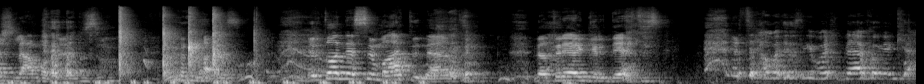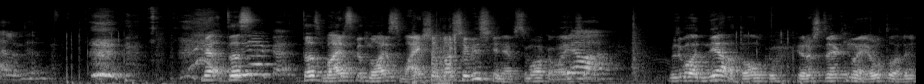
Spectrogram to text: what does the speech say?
Aš lempą perpisau. Ir to nesimatė net. Bet turėjo girdėtis. Ir tai matys, kaip aš bėgu kokią kelią. Ne, tas, Nieko. tas bairis, kad nori vaikščioti, nors čia visiškai neapsimoka vaikščioti. Bet galvoju, nėra tolkų. Ir aš tiek nuėjau toli.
